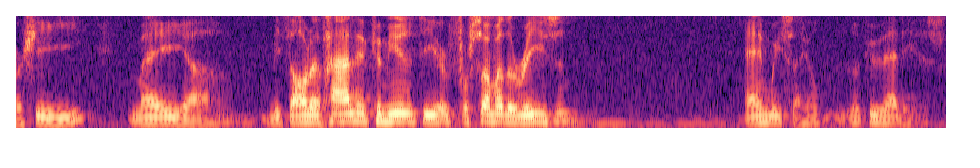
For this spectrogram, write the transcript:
or she may uh, be thought of highly in the community or for some other reason. And we say, oh, look who that is.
